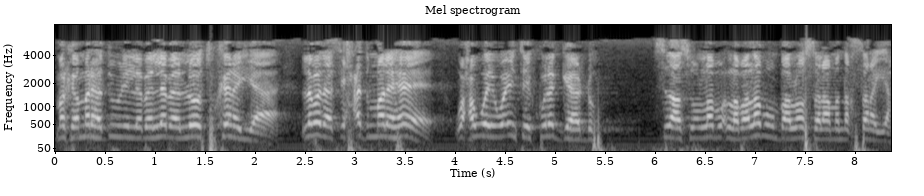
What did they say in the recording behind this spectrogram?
Marka mar hadduu yidhi labalabaa loo tukanayaa labadaasi xad ma lehe. Waxa weeye waa intay kula gaadho sidaasun lab labalabun baa loo salaamad naqsanaya.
